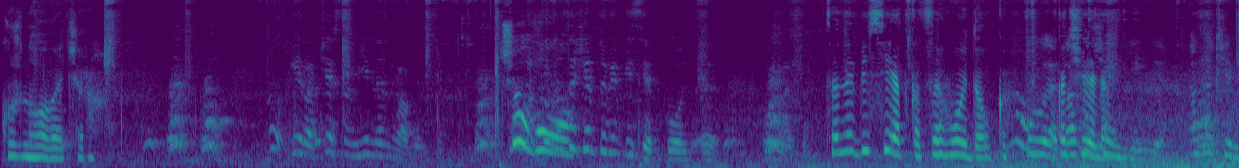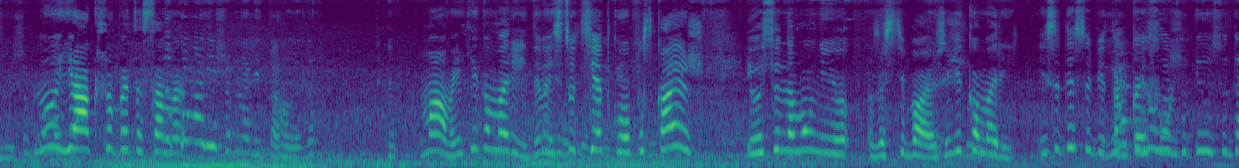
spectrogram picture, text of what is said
кожного вечора. Ну, чесно, мені не нравиться. Чого? Ну, зачем тобі бесідку е. Це не бесідка, це гойдалка. Ну, е, Качеля. а зачем її? А зачем її? Щоб Ну комарі- як, щоб це Ну, саме. комарі, щоб налітали, да? Мама, які комарі? Дивись, тут сітку опускаєш і ось цю на молнію застібаєш. Які комарі? І сиди собі Я там думала, кайфуй. що ти ось сюди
